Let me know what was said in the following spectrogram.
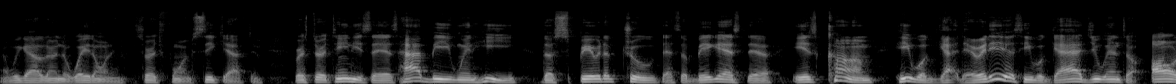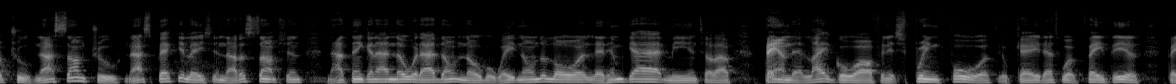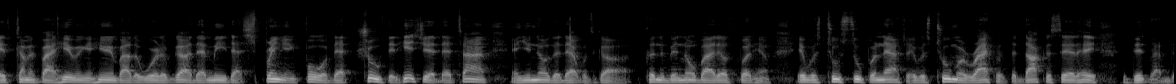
And we got to learn to wait on him, search for him, seek after him. Verse 13, he says, How be when he, the spirit of truth, that's a big S there, is come, he will guide, there it is, he will guide you into all truth, not some truth, not speculation, not assumption, not thinking I know what I don't know, but waiting on the Lord, let him guide me until I, bam, that light go off and it spring forth, okay? That's what faith is. Faith cometh by hearing and hearing by the word of God. That means that springing forth, that truth that hits you at that time, and you know that that was God. Couldn't have been nobody else but him. It was too supernatural. It was too miraculous. The doctor said, "Hey,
